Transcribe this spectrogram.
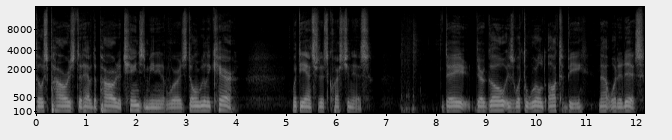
those powers that have the power to change the meaning of words don't really care what the answer to this question is. They, their goal is what the world ought to be, not what it is.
